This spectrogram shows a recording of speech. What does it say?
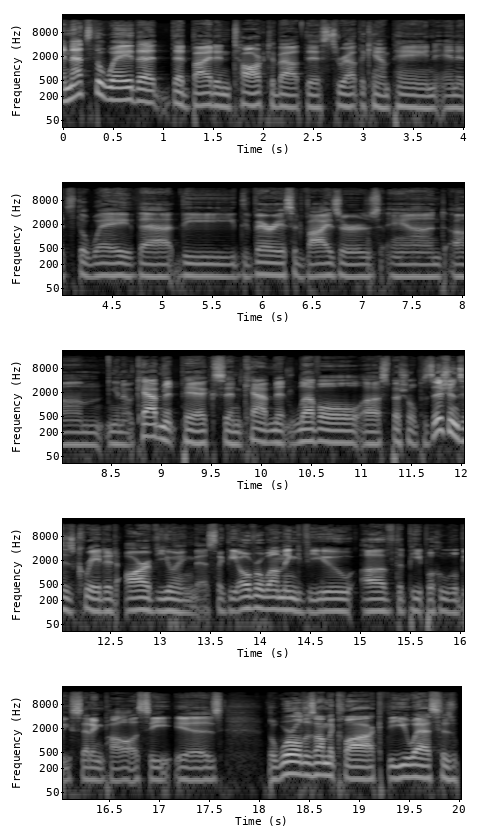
And that's the way that, that Biden talked about this throughout the campaign, and it's the way that the the various advisors and um, you know cabinet picks and cabinet level uh, special positions is created are viewing this. Like the overwhelming view of the people who will be setting policy is the world is on the clock. The U.S. has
